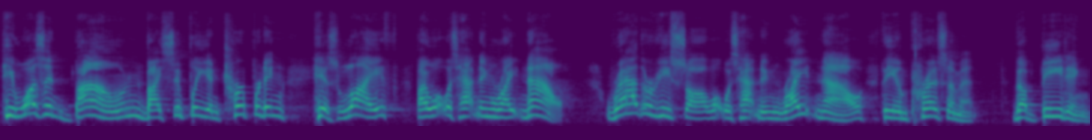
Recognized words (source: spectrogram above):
He wasn't bound by simply interpreting his life by what was happening right now. Rather, he saw what was happening right now the imprisonment, the beating,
